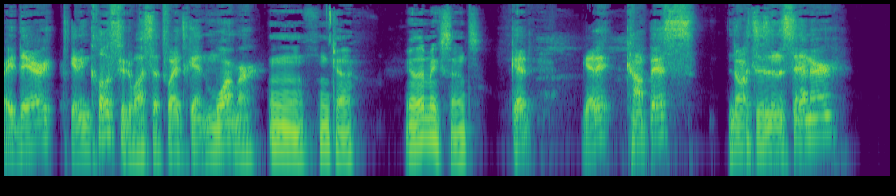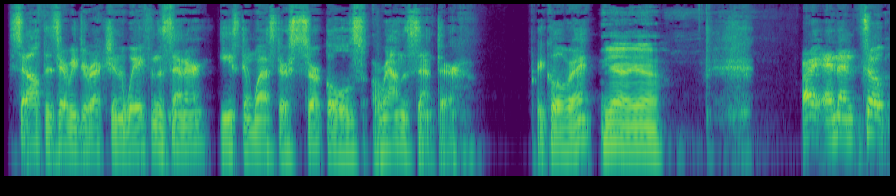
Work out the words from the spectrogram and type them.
right there, it's getting closer to us. That's why it's getting warmer. Mm, okay. Yeah, that makes sense. Good. Get it? Compass. North is in the center. South is every direction away from the center. East and west are circles around the center. Pretty cool, right? Yeah, yeah. All right, and then so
